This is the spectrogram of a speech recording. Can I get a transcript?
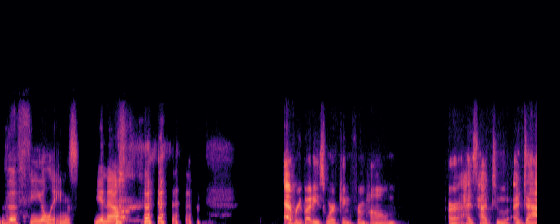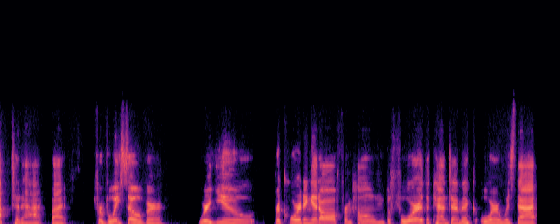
the feelings you know everybody's working from home or has had to adapt to that. But for voiceover, were you recording it all from home before the pandemic, or was that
